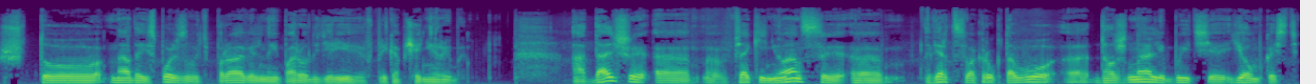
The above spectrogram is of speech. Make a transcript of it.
что надо использовать правильные породы деревьев при копчении рыбы. А дальше э, всякие нюансы э, вертятся вокруг того, должна ли быть емкость,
